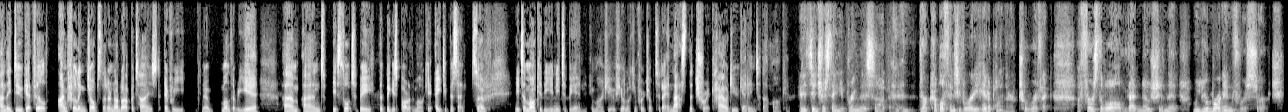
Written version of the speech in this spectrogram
and they do get filled. I'm filling jobs that are not advertised every you know month, every year, um, and it's thought to be the biggest part of the market, eighty percent. So it's a market that you need to be in, in my view, if you're looking for a job today. And that's the trick. How do you get into that market? And it's interesting you bring this up. And, there are a couple of things you've already hit upon that are terrific. Uh, first of all, that notion that when you're brought in for a search,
